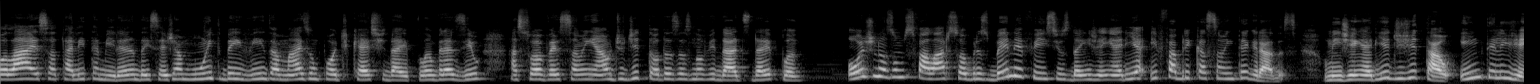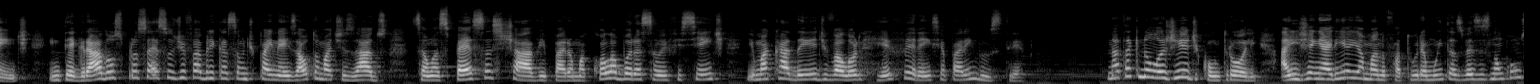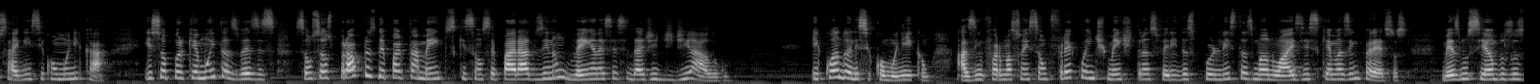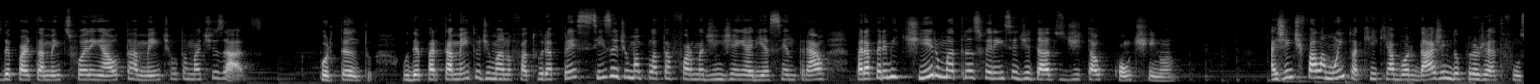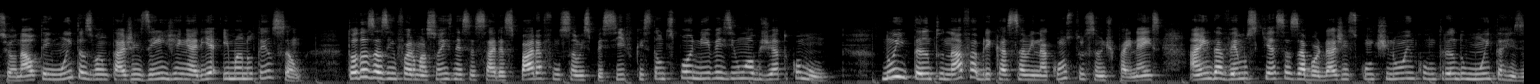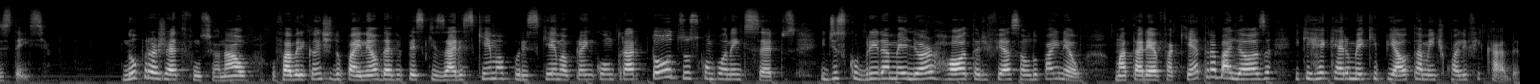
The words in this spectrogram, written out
Olá, eu sou a Thalita Miranda e seja muito bem-vindo a mais um podcast da Eplan Brasil, a sua versão em áudio de todas as novidades da Eplan. Hoje nós vamos falar sobre os benefícios da engenharia e fabricação integradas. Uma engenharia digital inteligente, integrada aos processos de fabricação de painéis automatizados, são as peças-chave para uma colaboração eficiente e uma cadeia de valor referência para a indústria. Na tecnologia de controle, a engenharia e a manufatura muitas vezes não conseguem se comunicar. Isso porque muitas vezes são seus próprios departamentos que são separados e não vem a necessidade de diálogo. E quando eles se comunicam, as informações são frequentemente transferidas por listas manuais e esquemas impressos, mesmo se ambos os departamentos forem altamente automatizados. Portanto, o departamento de manufatura precisa de uma plataforma de engenharia central para permitir uma transferência de dados digital contínua. A gente fala muito aqui que a abordagem do projeto funcional tem muitas vantagens em engenharia e manutenção. Todas as informações necessárias para a função específica estão disponíveis em um objeto comum. No entanto, na fabricação e na construção de painéis, ainda vemos que essas abordagens continuam encontrando muita resistência. No projeto funcional, o fabricante do painel deve pesquisar esquema por esquema para encontrar todos os componentes certos e descobrir a melhor rota de fiação do painel, uma tarefa que é trabalhosa e que requer uma equipe altamente qualificada.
